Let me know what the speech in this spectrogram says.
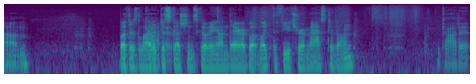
Um, but there's a lot Got of it. discussions going on there about like the future of Mastodon. Got it.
